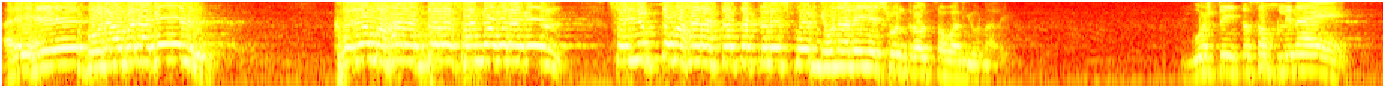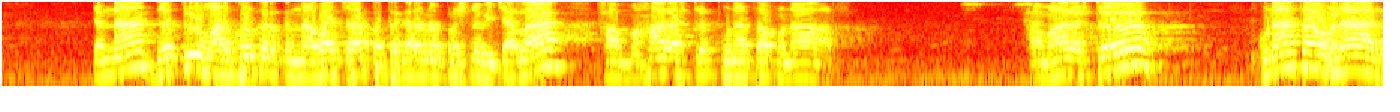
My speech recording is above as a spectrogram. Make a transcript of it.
अरे हे बोलावं लागेल. खरं महाराष्ट्राला सांगावं लागेल. संयुक्त महाराष्ट्राचा कलश कोण घेऊन आले यशवंतराव चव्हाण घेऊन आले गोष्ट इथं संपली नाही. त्यांना गत्रू माडखोलकर नावाच्या पत्रकारानं प्रश्न विचारला हा महाराष्ट्र कुणाचा होणार? हा महाराष्ट्र कुणाचा होणार?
